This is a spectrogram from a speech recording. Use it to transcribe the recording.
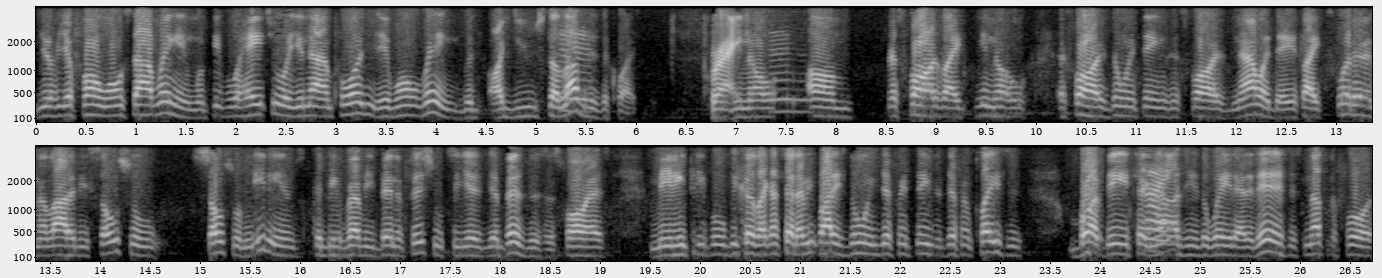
Your your phone won't stop ringing. When people hate you or you're not important, it won't ring. But are you still love it? Is the question. Right. You know, um, as far as like you know, as far as doing things, as far as nowadays, like Twitter and a lot of these social social mediums could be very beneficial to your your business as far as meeting people because, like I said, everybody's doing different things in different places. But being technology is the way that it is, it's nothing for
